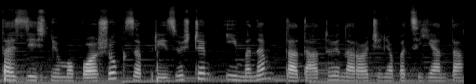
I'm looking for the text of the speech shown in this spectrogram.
та здійснюємо пошук за прізвищем, іменем та датою народження пацієнта.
